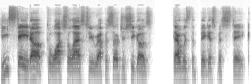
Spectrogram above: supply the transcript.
She stayed up to watch the last two episodes, and she goes, "That was the biggest mistake.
